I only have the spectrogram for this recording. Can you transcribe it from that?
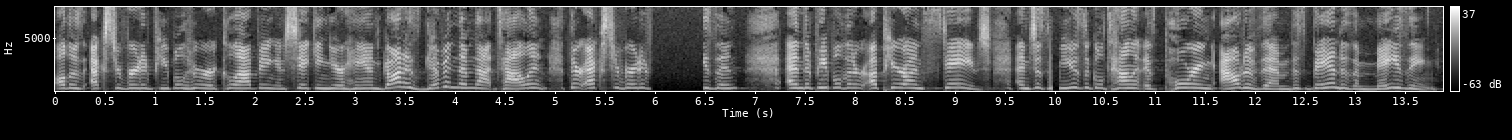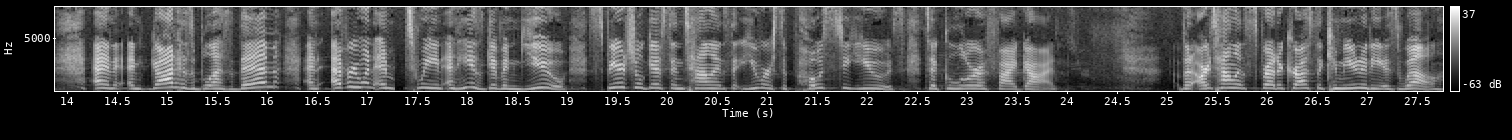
all those extroverted people who are clapping and shaking your hand, God has given them that talent. They're extroverted season, and the people that are up here on stage, and just musical talent is pouring out of them. This band is amazing. And, and God has blessed them and everyone in between, and He has given you spiritual gifts and talents that you are supposed to use to glorify God. But our talents spread across the community as well.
